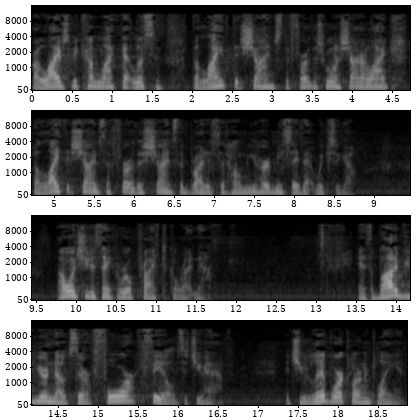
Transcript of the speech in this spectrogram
our lives become like that. Listen, the light that shines the furthest, we want to shine our light. The light that shines the furthest shines the brightest at home. You heard me say that weeks ago. I want you to think real practical right now. And at the bottom of your notes, there are four fields that you have that you live, work, learn, and play in.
